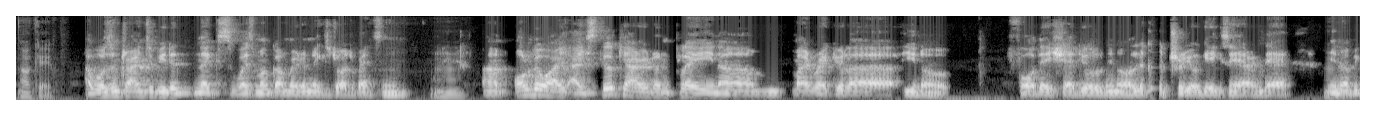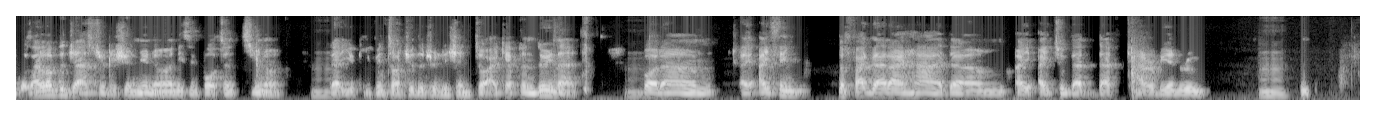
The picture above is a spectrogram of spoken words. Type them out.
Okay. I wasn't trying to be the next Wes Montgomery, the next George Benson. Mm-hmm. Um, although I, I still carried on playing um, my regular, you know, four day schedule, you know, a little trio gigs here and there, mm-hmm. you know, because I love the jazz tradition, you know, and it's important, you know, mm-hmm. that you keep in touch with the tradition. So I kept on doing that. Mm-hmm. But um, I, I, think the fact that I had um, I, I, took that that Caribbean route mm-hmm.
